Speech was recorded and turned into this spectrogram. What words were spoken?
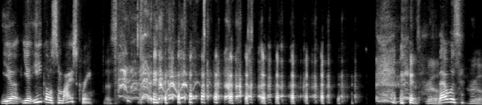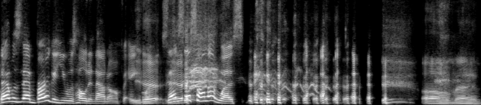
your your ego some ice cream that's. That was real. that was that burger you was holding out on for eight yeah, months. That's yeah. that's all that was. oh man.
